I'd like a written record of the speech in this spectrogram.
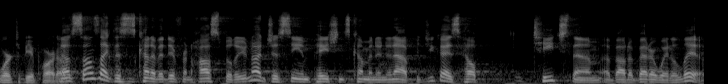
work to be a part of. Now, it sounds like this is kind of a different hospital. You're not just seeing patients coming in and out, but you guys help teach them about a better way to live.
